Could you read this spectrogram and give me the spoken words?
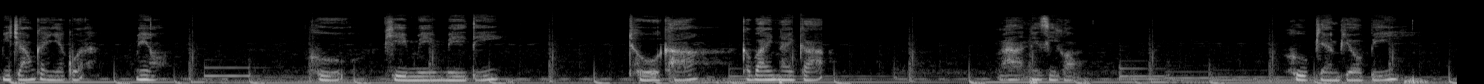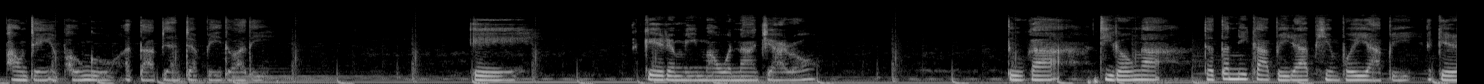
မိချောင်းကန်ရက်ကွက်မင်းရောဟုဖြေမေးမေးသည်ထိုအခါကပိုင်း၌ကငါနေစီကောင် ဟုပြန်ပြောပြီးဖောင်တိန်အဖုံးကိုအသာပြန်တက်ပေးသွားသည်အေအကယ်ဒမီမဝနာကြတော့သူကဒီတော့ကတတနိကဗေဒဖြင့်ပွဲရပြီးအကယ်ဒ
